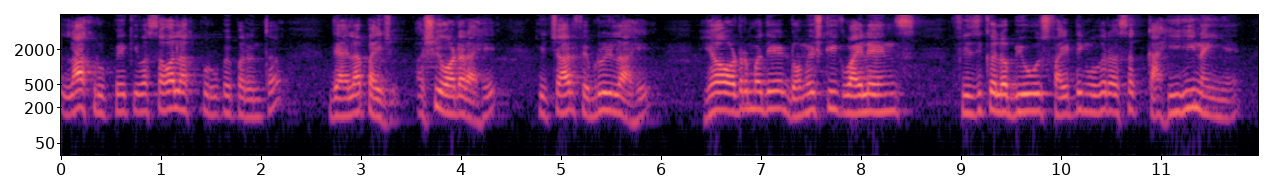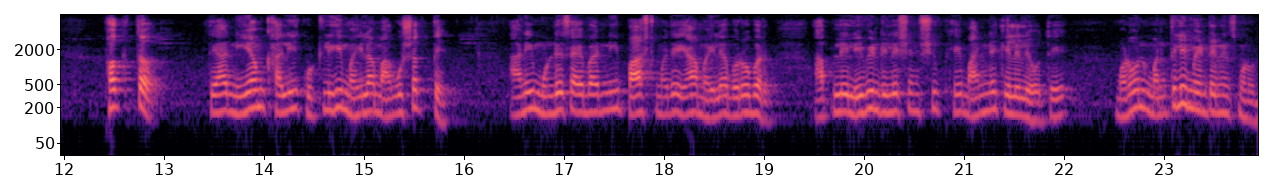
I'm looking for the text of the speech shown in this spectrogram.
लाख रुपये किंवा सव्वा लाख रुपयेपर्यंत द्यायला पाहिजे अशी ऑर्डर आहे. ही चार फेब्रुवारीला आहे. ह्या ऑर्डरमध्ये domestic violence physical abuse fighting वगैरे असं काहीही नाही आहे फक्त त्या नियमखाली कुठलीही महिला मागू शकते. आणि मुंडे साहेबांनी पास्टमध्ये ह्या महिल्याबरोबर आपले लिव्ह इन रिलेशनशिप हे मान्य केलेले होते. म्हणून मंथली मेंटेनन्स म्हणून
